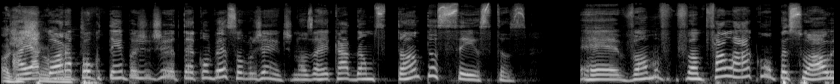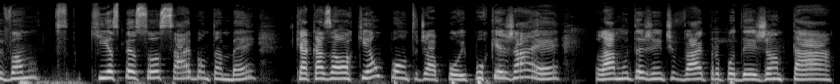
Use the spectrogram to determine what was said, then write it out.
Aí agora, há pouco tempo, a gente até conversou, gente, nós arrecadamos tantas cestas. É, vamos, vamos falar com o pessoal e vamos que as pessoas saibam também que a Casa Orque é um ponto de apoio, porque já é. Lá muita gente vai para poder jantar,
